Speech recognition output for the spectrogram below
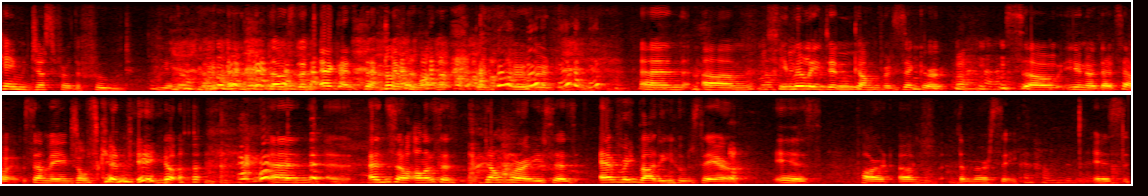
came just for the food, you know. Those are the Tekkets that give a lot of food and um, he really didn't come for zikr. So you know that's how some angels can be. and and so Allah says, "Don't worry." He says, "Everybody who's there is part of the mercy. Is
